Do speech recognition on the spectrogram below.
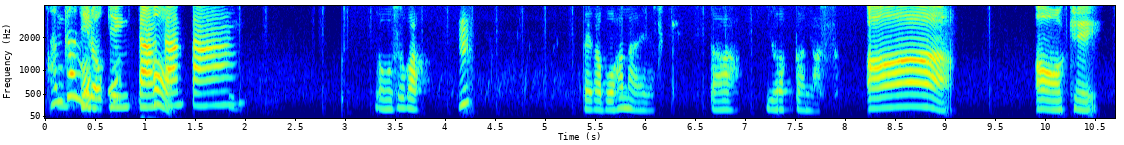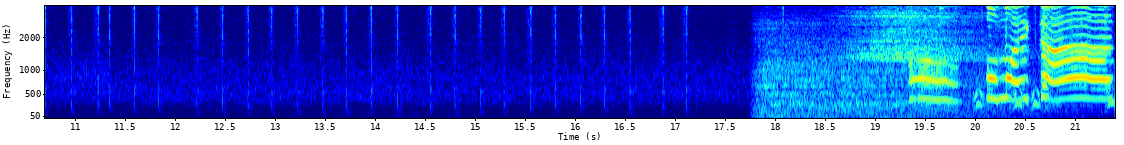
어, 한탄이라고? 땅땅땅. 몽숙아. 응? 내가 뭐 하나 알려줄게. 나 유학 다녀왔어. 아. 어, 오케이. 오 마이 갓.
